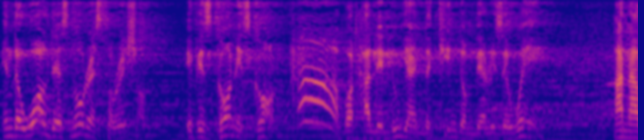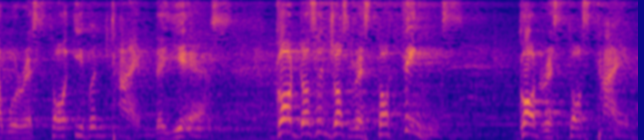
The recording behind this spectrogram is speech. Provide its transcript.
In the world, there's no restoration. If it's gone, it's gone. Ah, but hallelujah, in the kingdom, there is a way. And I will restore even time, the years. God doesn't just restore things God restores time.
